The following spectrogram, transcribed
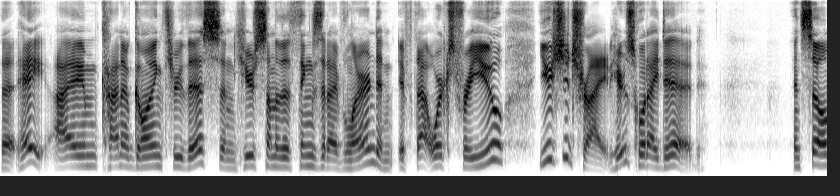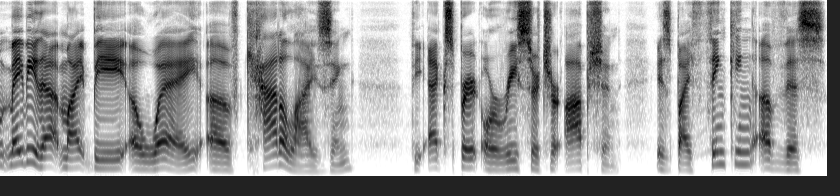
That, hey, I'm kind of going through this, and here's some of the things that I've learned. And if that works for you, you should try it. Here's what I did. And so maybe that might be a way of catalyzing the expert or researcher option is by thinking of this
